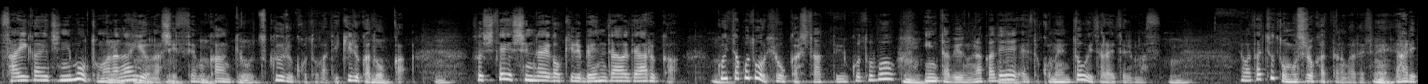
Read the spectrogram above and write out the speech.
災害時にも止まらないようなシステム環境を作ることができるかどうか、そして信頼が起きるベンダーであるか、こういったことを評価したということを、インタビューの中で、えっと、コメントをいただいております。またちょっと面白かったのがですね、うん、やはり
